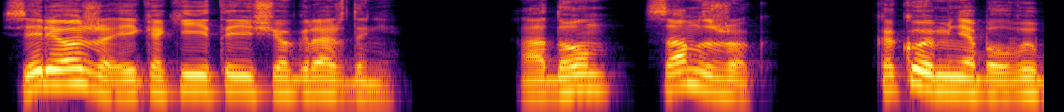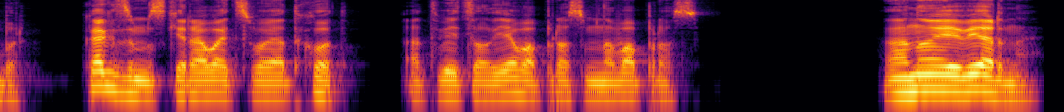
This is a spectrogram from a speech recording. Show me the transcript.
Сережа и какие-то еще граждане. А дом сам сжег? Какой у меня был выбор? Как замаскировать свой отход? Ответил я вопросом на вопрос. Оно и верно.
